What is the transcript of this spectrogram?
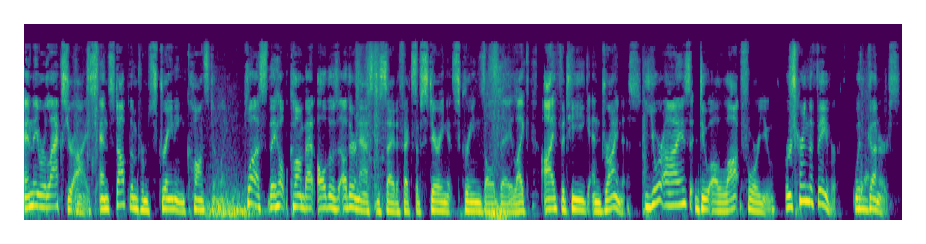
and they relax your eyes and stop them from straining constantly. Plus, they help combat all those other nasty side effects of staring at screens all day, like eye fatigue and dryness. Your eyes do a lot for you. Return the favor with Gunnars.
